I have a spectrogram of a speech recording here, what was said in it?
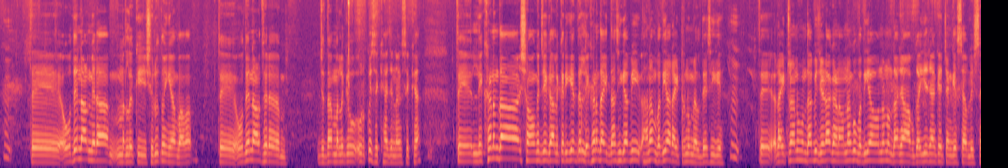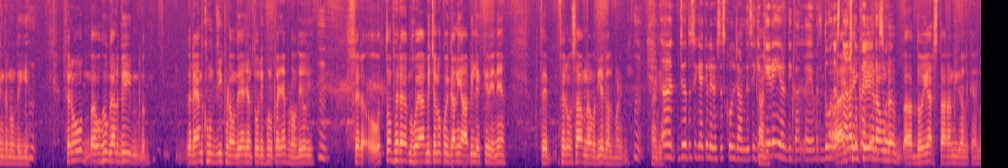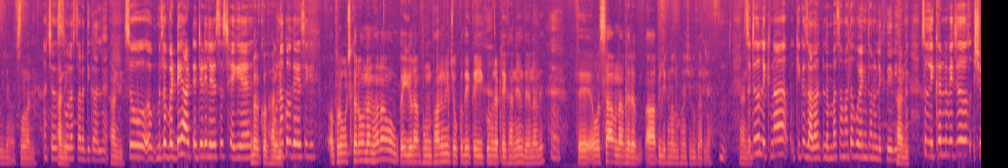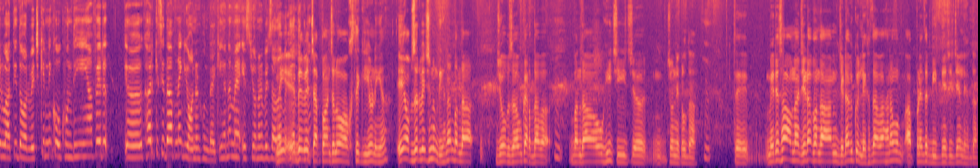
ਤੇ ਉਹਦੇ ਨਾਲ ਮੇਰਾ ਮਤਲਬ ਕਿ ਸ਼ੁਰੂ ਤੋਂ ਹੀ ਆ ਵਾਵਾ ਤੇ ਉਹਦੇ ਨਾਲ ਫਿਰ ਜਿੱਦਾਂ ਮਤਲਬ ਕਿ ਉਹ ਕੋਈ ਸਿੱਖਿਆ ਜਿੰਨਾ ਸਿੱਖਿਆ। ਤੇ ਲਿਖਣ ਦਾ ਸ਼ੌਂਕ ਜੇ ਗੱਲ ਕਰੀਏ ਤੇ ਲਿਖਣ ਦਾ ਇਦਾਂ ਸੀਗਾ ਵੀ ਹਨਾ ਵਧੀਆ ਰਾਈਟਰ ਨੂੰ ਮਿਲਦੇ ਸੀਗੇ। ਤੇ ਰਾਈਟਰਾਂ ਨੂੰ ਹੁੰਦਾ ਵੀ ਜਿਹੜਾ ਗਾਣਾ ਉਹਨਾਂ ਕੋਲ ਵਧੀਆ ਉਹਨਾਂ ਨੂੰ ਹੁੰਦਾ ਜਾਂ ਆਪ ਗਾਈਏ ਜਾਂ ਕਿ ਚੰਗੇ ਸਟੈਬਲਿਸ਼ ਸਿੰਗਰ ਨੂੰ ਦਈਏ। ਫਿਰ ਉਹ ਉਹ ਗੱਲ ਵੀ ਰਹਿੰਦ ਖੂੰਦ ਜੀ ਫੜਾਉਂਦੇ ਆ ਜਾਂ ਤੋਰੀ ਫੁਲਕਾ ਜਿਹਾ ਫੜਾਉਂਦੇ ਉਹ ਵੀ। ਫਿਰ ਉਹ ਤੋਂ ਫਿਰ ਹੋਇਆ ਵੀ ਚਲੋ ਕੋਈ ਗੱਲ ਨਹੀਂ ਆਪ ਹੀ ਲਿਖ ਕੇ ਵੇਨੇ ਆ। ਤੇ ਫਿਰ ਉਸ ਹਿਸਾਬ ਨਾਲ ਵਧੀਆ ਗੱਲ ਬਣ ਗਈ ਹਾਂਜੀ ਜਦੋਂ ਤੁਸੀਂ ਕਿਹਾ ਕਿ ਲਿਰਿਕਸ ਸਕੂਲ ਜਾਂਦੇ ਸੀਗੇ ਹਾਂਜੀ। ਕਿਹੜੇ ਈਅਰ ਦੀ ਗੱਲ ਹੈ? ਮਤਲਬ ਆਈ 2017 ਤੋਂ ਪਹਿਲੇ ਦੀ ਅਰਾਊਂਡ 16 2017 ਦੀ ਗੱਲ ਕਹਿ ਲਓ ਜਾਂ 16 ਦੀ ਅੱਛਾ ਹਾਂਜੀ। 16 17 ਦੀ ਗੱਲ ਹੈ ਹਾਂਜੀ। ਸੋ ਮਤਲਬ ਵੱਡੇ ਜਿਹੜੇ ਲਿਰਿਸਿਸਟ ਹੈਗੇ ਆ। ਉਹਨਾਂ ਕੋਲ ਗਏ ਸੀਗੇ ਅਪਰੋਚ ਕਰੋ ਉਹਨਾਂ ਨੂੰ ਹਨਾ ਉਹ ਕਈ ਵਾਰ ਫੋਨ ਫਾਨ ਵੀ ਚੁੱਕਦੇ ਕਈ ਕੋ ਰੱਟੇ ਖਾਨੇ ਹੁੰਦੇ ਉਹਨਾਂ ਦੇ ਤੇ ਉਸ ਹਿਸਾਬ ਨਾਲ ਫਿਰ ਆਪ ਹੀ ਲਿਖਣਾ ਲੁਖਣਾ ਸ਼ੁਰੂ ਕਰ ਲਿਆ। ਸੋ ਜਦੋਂ ਲਿਖਣਾ ਕਿਉਂਕਿ ਜ਼ਿਆਦਾ ਲੰਬਾ ਸਮਾਂ ਤਾਂ ਹੋਇਆ ਨਹੀਂ ਤੁਹਾਨੂੰ ਲਿਖਦੇ ਵੀ ਹੈ ਨਾ। ਸੋ ਲਿਖਣ ਵਿੱਚ ਸ਼ੁਰੂਆਤੀ ਦੌਰ ਵਿੱਚ ਕਿੰਨੀ ਕੋਖ ਹੁੰਦੀ ਹੈ ਜਾਂ ਫਿਰ ਹਰ ਕਿਸੇ ਦਾ ਆਪਣਾ ਇੱਕ ਯੋਨਰ ਹੁੰਦਾ ਹੈ ਕਿ ਹੈ ਨਾ? ਮੈਂ ਇਸ ਯੋਨਰ ਵਿੱਚ ਜ਼ਿਆਦਾ ਨਹੀਂ ਵਧੀਆ ਇਹਦੇ ਵਿੱਚ। ਆਪਾਂ ਚਲੋ ਔਖ ਤੇ ਕੀ ਹੋਣੀ ਆ? ਇਹ ਆਬਜ਼ਰਵੇਸ਼ਨ ਹੁੰਦੀ ਹੈ ਨਾ ਬੰਦਾ ਜੋ ਆਬਜ਼ਰਵ ਕਰਦਾ ਵਾ ਬੰਦਾ ਉਹੀ ਚੀਜ਼ ਚ- ਨਿਕਲਦਾ। ਤੇ ਮੇਰੇ ਹਿਸਾਬ ਨਾਲ ਜਿਹੜਾ ਬੰਦਾ ਆਮ ਜਿਹੜਾ ਵੀ ਕੋਈ ਲਿਖਦਾ ਵਾ ਹਨਾ ਉਹ ਆਪਣੇ ਤੇ ਬੀਤਦੀਆਂ ਚੀਜ਼ਾਂ ਲਿਖਦਾ।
